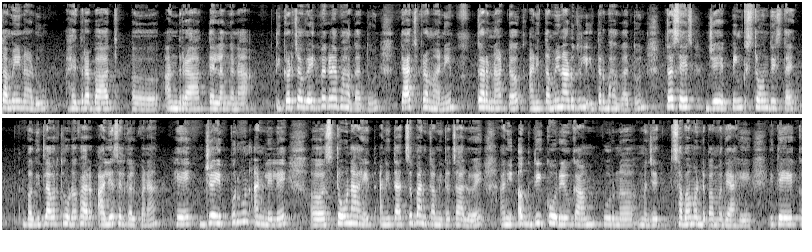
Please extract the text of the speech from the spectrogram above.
तमिळनाडू हैदराबाद आंध्रा तेलंगणा तिकडच्या वेगवेगळ्या भागातून त्याचप्रमाणे कर्नाटक आणि तमिळनाडूतील इतर भागातून तसेच जे पिंक स्टोन दिसत आहेत बघितल्यावर थोडंफार आली असेल कल्पना हे जयपूरहून आणलेले स्टोन आहेत आणि त्याचं बांधकाम इथं चालू आहे. आणि अगदी कोरीव काम पूर्ण म्हणजे सभा मंडपामध्ये आहे. इथे एक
